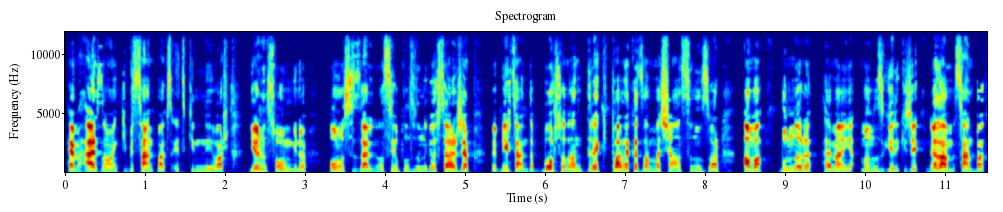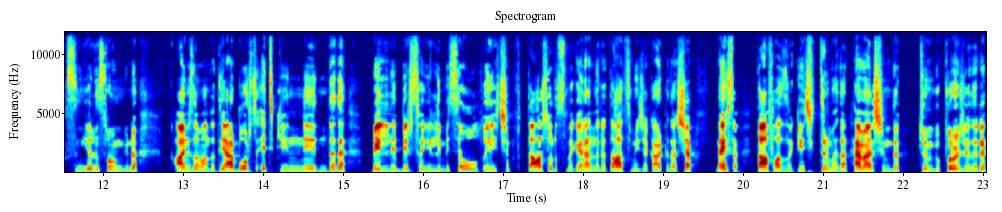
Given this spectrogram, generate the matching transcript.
Hem her zamanki bir Sandbox etkinliği var. Yarın son günü. Onu sizlerle nasıl yapıldığını göstereceğim. Ve bir tane de borsadan direkt para kazanma şansınız var. Ama bunları hemen yapmanız gerekecek. Neden mi? Sandbox'ın yarın son günü. Aynı zamanda diğer borsa etkinliğinde de belli bir sayı limiti olduğu için daha sonrasında gelenlere dağıtmayacak arkadaşlar. Neyse daha fazla geciktirmeden hemen şimdi tüm bu projeleri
